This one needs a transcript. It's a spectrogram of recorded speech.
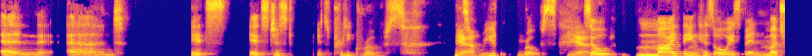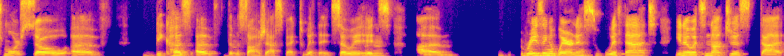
and and it's it's just it's pretty gross. Yeah. It's really gross. Yeah. So my thing has always been much more so of because of the massage aspect with it. So it, Mhm. it's um, raising awareness with that. You know, it's not just that.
